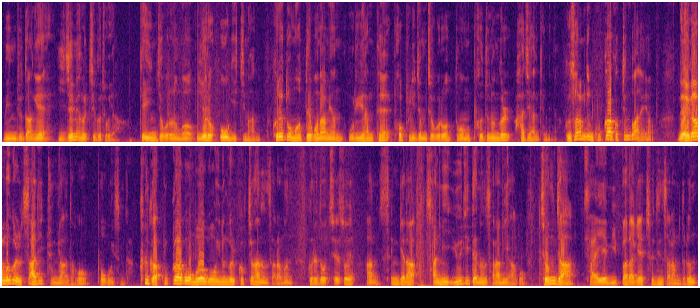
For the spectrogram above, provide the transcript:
민주당의 이재명을 찍어줘야 개인적으로는 뭐 여러 옥이 있지만 그래도 뭐 되고 나면 우리한테 포퓰리즘적으로 돈 퍼주는 걸 하지 않겠느냐. 그 사람들은 국가 걱정도 안 해요. 내가 먹을 쌀이 중요하다고 보고 있습니다. 그러니까 국가고 뭐고 이런 걸 걱정하는 사람은 그래도 최소한 생계나 삶이 유지되는 사람이 하고 정자 사회의 밑바닥에 처진 사람들은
